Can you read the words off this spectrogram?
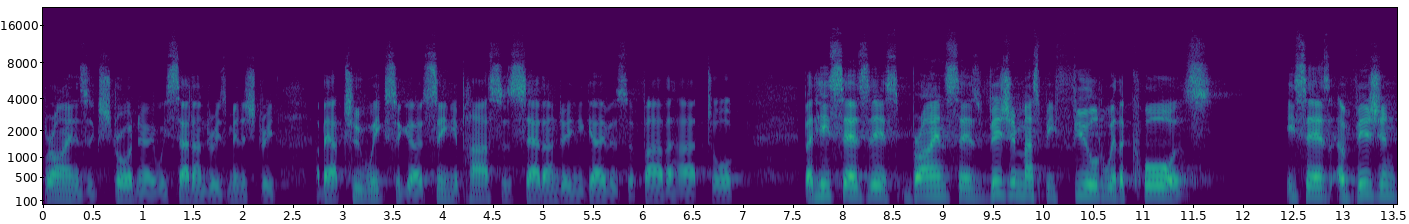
Brian is extraordinary. We sat under his ministry about two weeks ago. Senior pastors sat under and he gave us a father heart talk. But he says this Brian says, vision must be fueled with a cause. He says a vision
